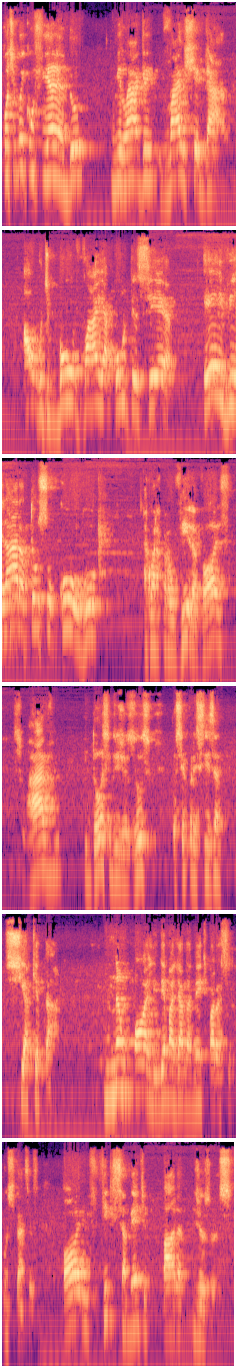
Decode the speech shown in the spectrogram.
continue confiando. O milagre vai chegar algo de bom vai acontecer. Ele virá ao teu socorro. Agora, para ouvir a voz suave e doce de Jesus, você precisa se aquietar. Não olhe demasiadamente para as circunstâncias. Olhe fixamente para Jesus.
